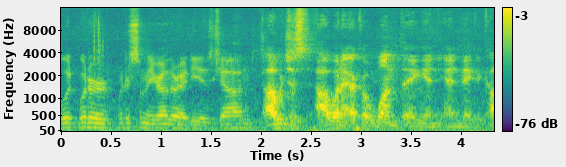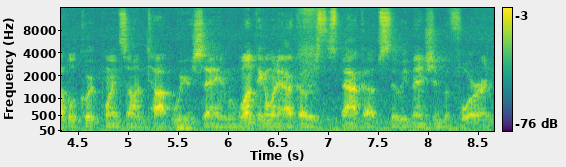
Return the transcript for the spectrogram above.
What, what are what are some of your other ideas, John? I would just, I want to echo one thing and, and make a couple of quick points on top of what you're saying. One thing I want to echo is this backups that we mentioned before, and,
